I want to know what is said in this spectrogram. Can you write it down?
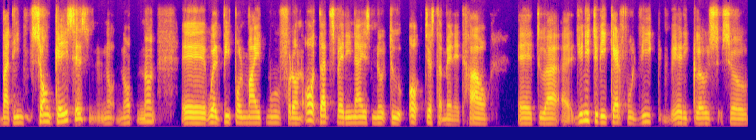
But in some cases, not, not, not. Uh, well, people might move from, oh, that's very nice, no, to, oh, just a minute, how? Uh, to uh, uh, you need to be careful, be very close. So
